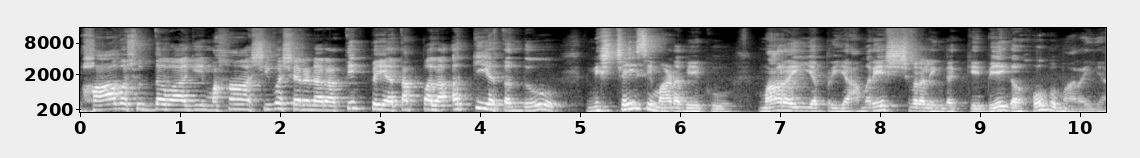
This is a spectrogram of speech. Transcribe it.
ಭಾವಶುದ್ಧವಾಗಿ ಮಹಾಶಿವಶರಣರ ತಿಪ್ಪೆಯ ತಪ್ಪಲ ಅಕ್ಕಿಯ ತಂದು ನಿಶ್ಚಯಿಸಿ ಮಾಡಬೇಕು. ಮಾರಯ್ಯ ಪ್ರಿಯ ಅಮರೇಶ್ವರ ಲಿಂಗಕ್ಕೆ ಬೇಗ ಹೋಗು ಮಾರಯ್ಯ.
